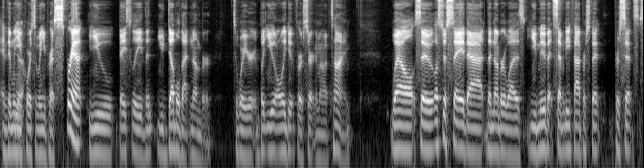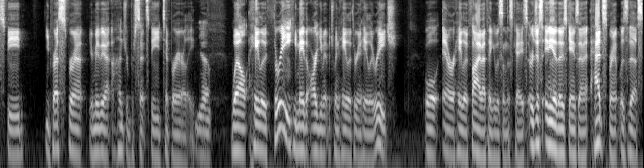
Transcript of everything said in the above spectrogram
and then when you of course when you press sprint, you basically then you double that number to where you're, but you only do it for a certain amount of time. Well, so let's just say that the number was you move at 75% speed, you press sprint, you're moving at 100% speed temporarily. Yeah. Well, Halo 3, he made the argument between Halo 3 and Halo Reach, well, or Halo 5, I think it was in this case, or just any of those games that had sprint was this.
